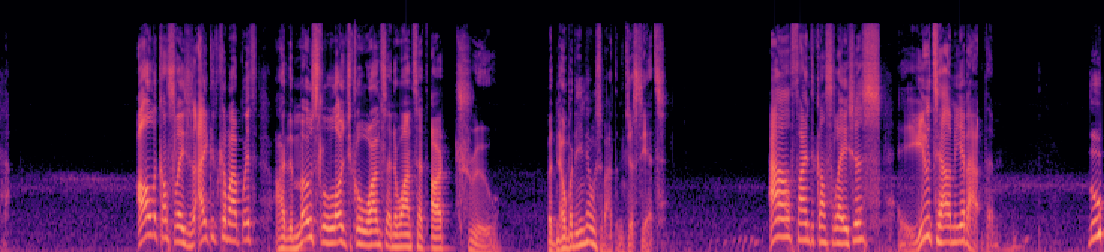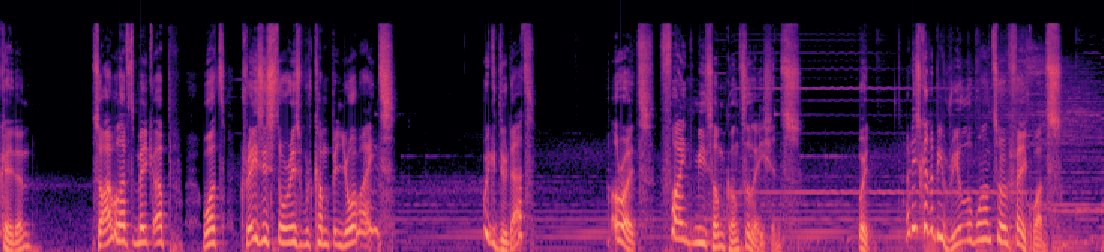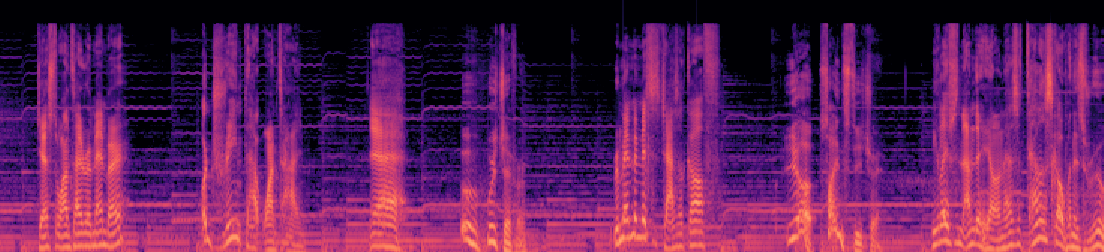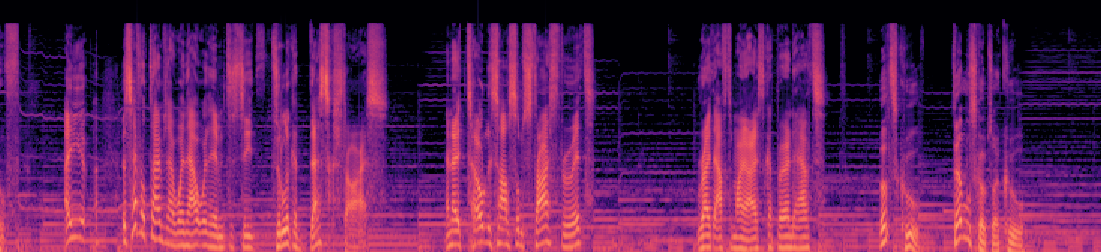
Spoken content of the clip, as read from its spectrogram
all the constellations I could come up with are the most logical ones and the ones that are true. But nobody knows about them just yet. I'll find the constellations, you tell me about them. Okay then. So I will have to make up what crazy stories would come up in your minds? We could do that. Alright, find me some constellations. Wait, are these gonna be real ones or fake ones? Just ones I remember. Or dreamed that one time. Yeah. Oh, whichever. Remember Mrs. Jazzelkoff? Yeah, science teacher. He lives in Underhill and has a telescope on his roof. I uh, several times I went out with him to see to look at dusk stars, and I totally saw some stars through it. Right after my eyes got burned out. That's cool. Telescopes are cool.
